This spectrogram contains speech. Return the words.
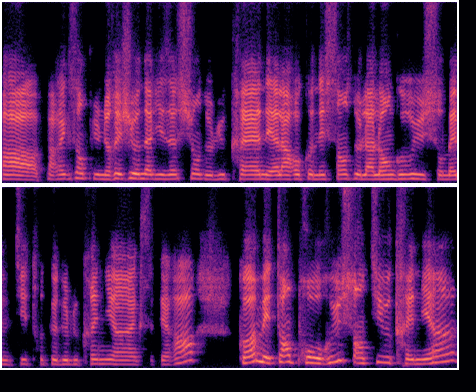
à, par exemple, une régionalisation de l'Ukraine et à la reconnaissance de la langue russe au même titre que de l'ukrainien, etc., comme étant pro-russe, anti-ukrainien,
